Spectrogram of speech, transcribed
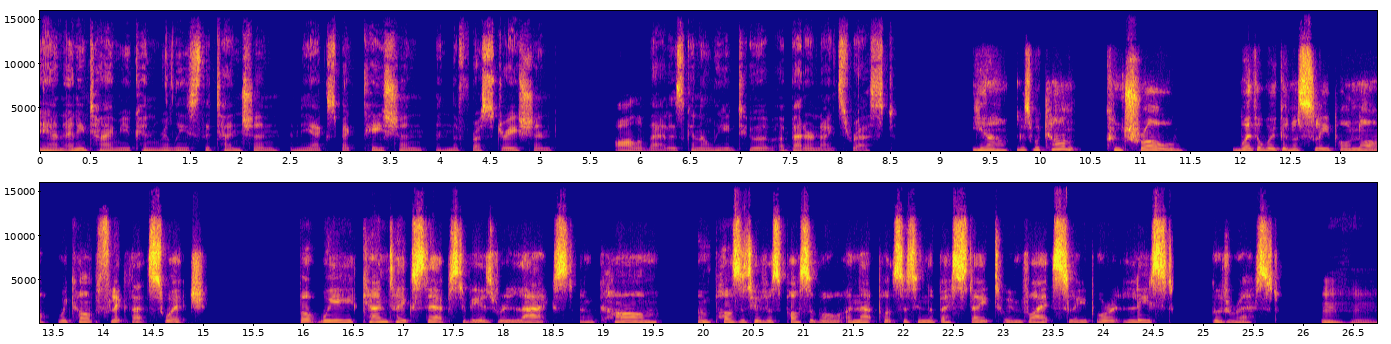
And anytime you can release the tension and the expectation and the frustration, all of that is going to lead to a, a better night's rest. Yeah, because we can't control whether we're going to sleep or not. We can't flick that switch. But we can take steps to be as relaxed and calm and positive as possible. And that puts us in the best state to invite sleep or at least good rest. Mm-hmm.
